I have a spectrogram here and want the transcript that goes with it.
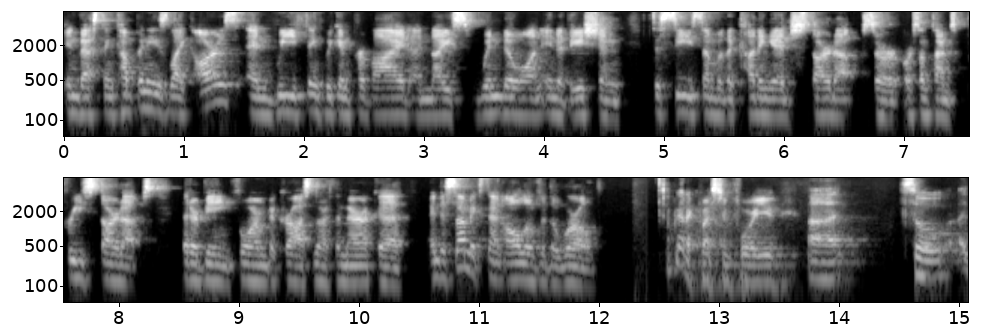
invest in companies like ours. And we think we can provide a nice window on innovation to see some of the cutting edge startups or, or sometimes pre startups that are being formed across North America and to some extent all over the world. I've got a question for you. Uh, so uh,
